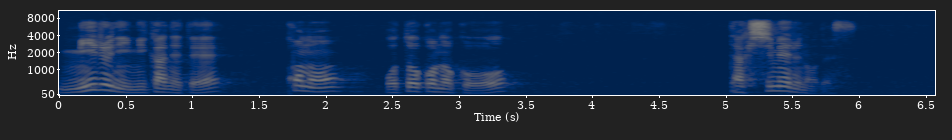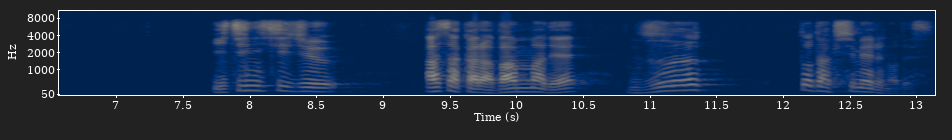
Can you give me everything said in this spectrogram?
見るに見かねてこの男の子を抱きしめるのです。一日中朝から晩までずっと抱きしめるのです。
